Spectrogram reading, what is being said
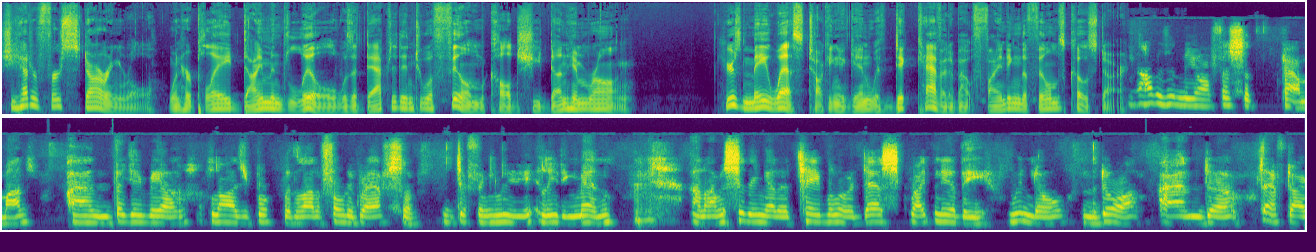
She had her first starring role when her play Diamond Lil was adapted into a film called She Done Him Wrong. Here's Mae West talking again with Dick Cavett about finding the film's co star. I was in the office at Paramount, and they gave me a large book with a lot of photographs of different le- leading men. And I was sitting at a table or a desk right near the window and the door. And uh, after I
